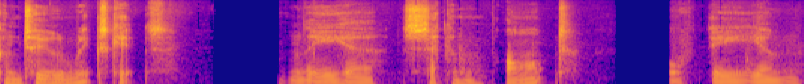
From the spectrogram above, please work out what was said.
Welcome to Rick's Kits, the uh, second part of the um,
